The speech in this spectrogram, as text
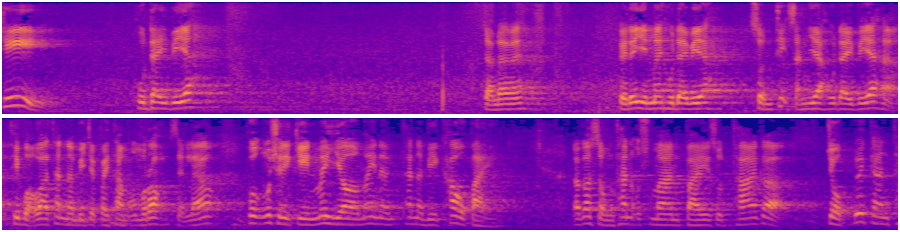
ที่ฮุดัยเบียจำได้ไหมเคยได้ยินไหมฮุดัยเบียสนธิสัญญาฮุดัยเบียฮะที่บอกว่าท่านนาบีจะไปทำอมรอเสร็จแล้ว พวกมุชริกีนไม่ยอมให้ท่านนาบีเข้าไป แล้วก็ส่งท่านอุสมานไปสุดท้ายก็จบด้วยการท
